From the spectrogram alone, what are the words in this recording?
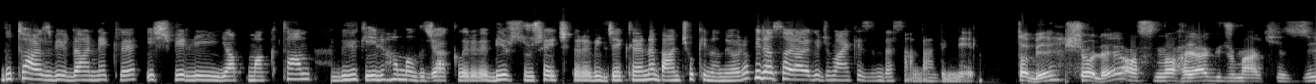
bu tarz bir dernekle işbirliği yapmaktan büyük ilham alacakları ve bir sürü şey çıkarabileceklerine ben çok inanıyorum. Biraz hayal gücü merkezinde senden dinleyelim. Tabii şöyle aslında hayal gücü merkezi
